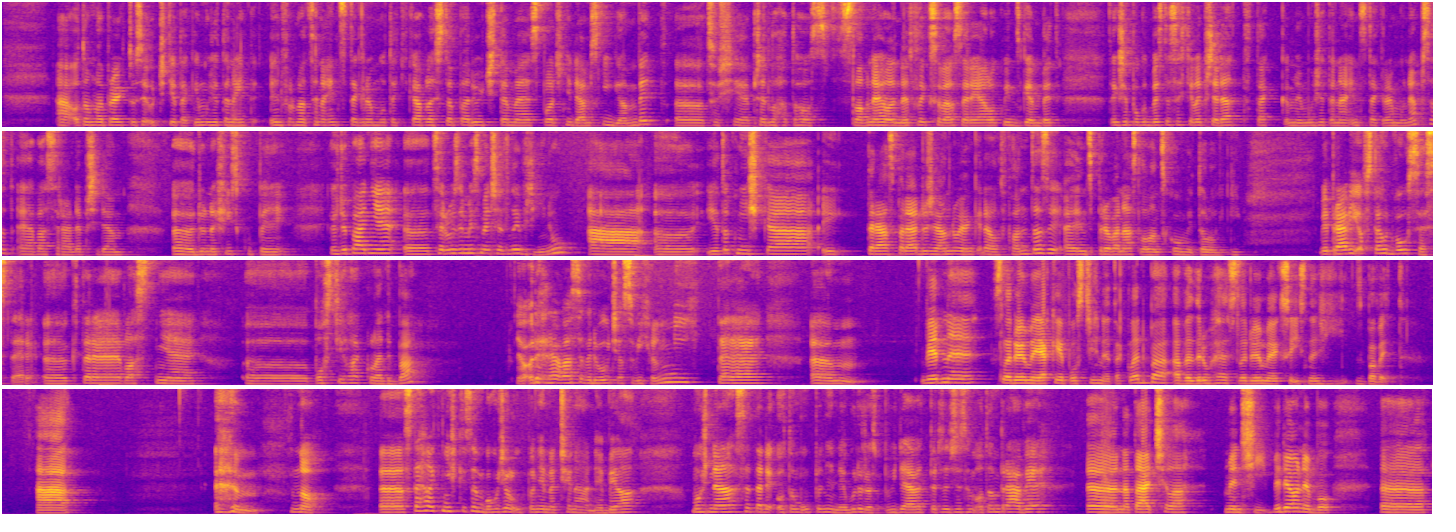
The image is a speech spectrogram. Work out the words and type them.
A o tomhle projektu si určitě taky můžete najít informace na Instagramu. Teďka v listopadu čteme společně Dámský Gambit, uh, což je předloha toho slavného Netflixového seriálu Queen's Gambit, takže pokud byste se chtěli předat, tak mi můžete na Instagramu napsat a já vás ráda přidám uh, do naší skupiny. Každopádně Dceru zimy jsme četli v říjnu a uh, je to knížka, která spadá do žánru Young Adult Fantasy a je inspirovaná slovanskou mytologií. Vypráví o vztahu dvou sester, které vlastně postihla kledba. Odehrává se ve dvou časových liních, které v jedné sledujeme, jak je postihne ta kledba a ve druhé sledujeme, jak se jí snaží zbavit. A ehm, no, eh, z téhle knížky jsem bohužel úplně nadšená nebyla. Možná se tady o tom úplně nebudu rozpovídávat, protože jsem o tom právě uh, natáčela menší video nebo uh,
